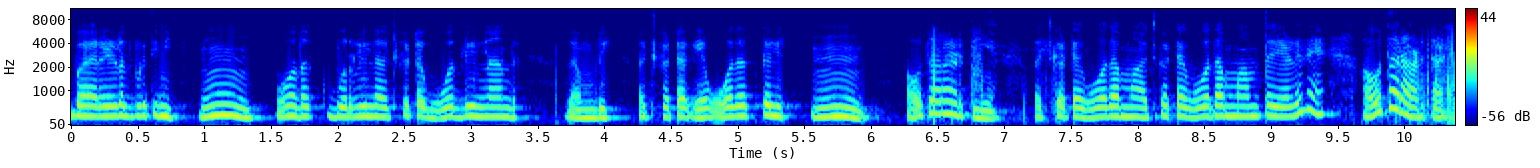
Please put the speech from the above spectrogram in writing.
ಬೇರೆ ಹೇಳದ್ ಬಿಡ್ತೀನಿ. ಹ್ಞೂ ಓದಕ್ಕೆ ಬರಲಿಲ್ಲ, ಅಚ್ಚುಕಟ್ಟಾಗಿ ಓದಲಿಲ್ಲ ಅಂದ್ರೆ. ಲಂಬಡಿ ಅಚ್ಚುಕಟ್ಟಾಗೆ ಓದೋದು ಕಲಿ. ಹ್ಞೂ ಅವತಾರ ಆಡ್ತೀನಿ. ಅಚ್ಚುಕಟ್ಟಾಗಿ ಓದಮ್ಮ ಅಚ್ಚುಕಟ್ಟಾಗಿ ಓದಮ್ಮ ಅಂತ ಹೇಳಿದ್ರೆ ಅವತಾರ ಆಡ್ತಾಳೆ.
